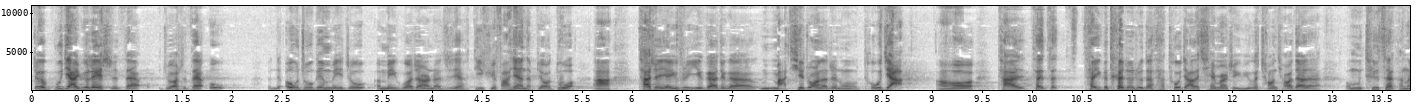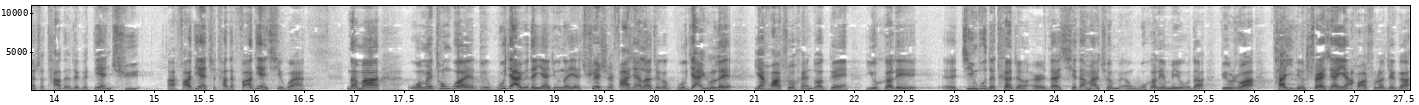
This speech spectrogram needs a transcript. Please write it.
这个骨甲鱼类是在主要是在欧欧洲跟美洲、美国这样的这些地区发现的比较多啊。它是也就是一个这个马蹄状的这种头甲，然后它它它它一个特征就在它头甲的前面是有一个长条带的，我们推测可能是它的这个电驱啊，发电是它的发电器官。那么，我们通过对骨甲鱼的研究呢，也确实发现了这个骨甲鱼类演化出很多跟有颌类呃进步的特征，而在其他曼却没无颌类没有的。比如说，它已经率先演化出了这个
